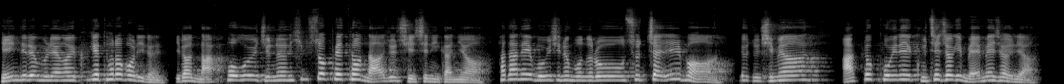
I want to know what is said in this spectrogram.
개인들의 물량을 크게 털어버리는 이런 낙폭을 주는 힙소 패턴 나와줄 수 있으니까요. 하단에 보이시는 번호로 숫자 1번 주시면 아크 코인의 구체적인 매매 전략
